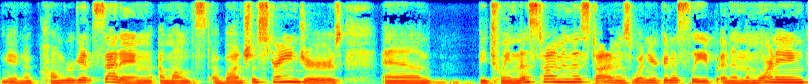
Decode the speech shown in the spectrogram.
in a congregate setting amongst a bunch of strangers and between this time and this time is when you're going to sleep and in the morning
